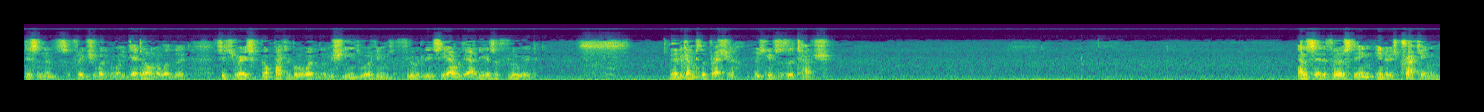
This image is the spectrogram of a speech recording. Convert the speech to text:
dissonance, friction, whether we want to get on or whether the situation is compatible or whether the machine's working fluidly. See how the ideas are fluid. Then we come to the pressure, which gives us the touch. As I say, the first thing, you know, is tracking,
